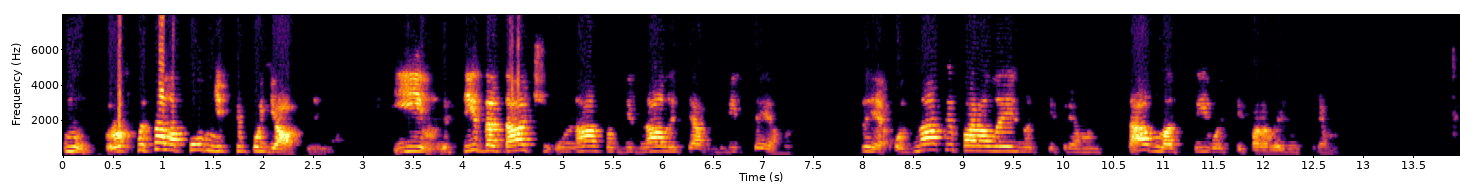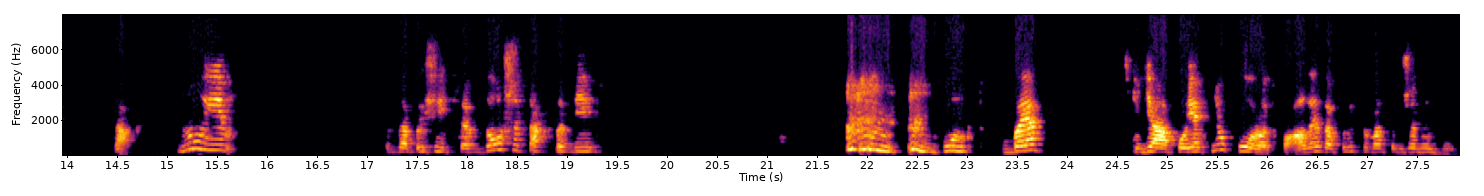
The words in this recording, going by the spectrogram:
ну, розписала повністю пояснення. І ці задачі у нас об'єдналися в дві теми. Це ознаки паралельності прямих та властивості паралельності прямих. Так, ну і запишіть це в зошитах собі. Пункт Б я поясню коротко, але записувати вже не буду.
